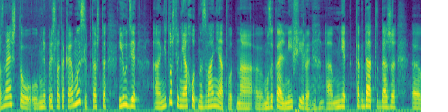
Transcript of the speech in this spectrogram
знаешь что, меня пришла такая мысль, потому что люди а, не то, что неохотно звонят вот на э, музыкальные эфиры, а мне когда-то даже э,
